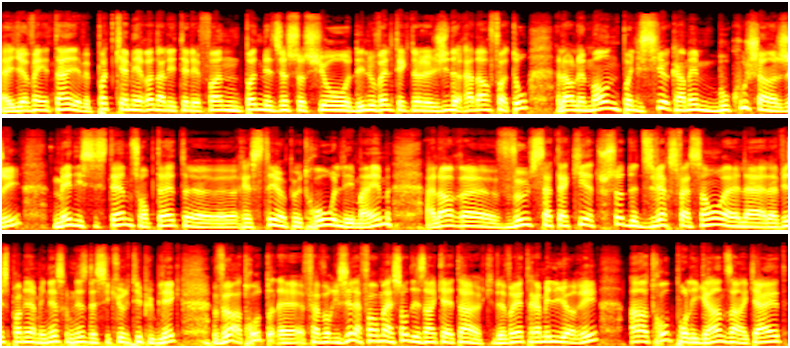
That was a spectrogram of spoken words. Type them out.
Euh, il y a 20 ans, il n'y avait pas de caméra dans les téléphones, pas de médias sociaux, des nouvelles technologies de radar photo. Alors le monde policier a quand même beaucoup changé, mais les systèmes sont peut-être restés un peu trop les mêmes. Alors veut s'attaquer à tout ça de diverses façons. la, vice-première ministre, ministre de la Sécurité publique, veut entre autres favoriser la formation des enquêteurs qui devrait être améliorée, entre autres pour les grandes enquêtes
